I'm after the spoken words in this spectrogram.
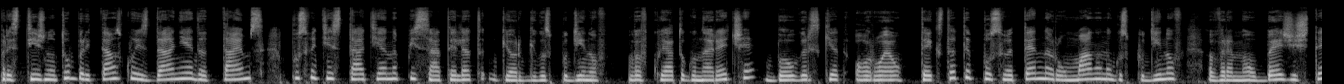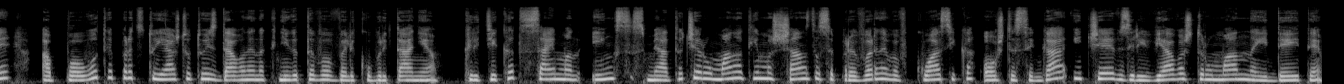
Престижното британско издание The Times посвети статия на писателят Георги Господинов в която го нарече българският Оруел. Текстът е посветен на романа на Господинов Времеобежище, а повод е предстоящото издаване на книгата в Великобритания. Критикът Саймън Ингс смята, че романът има шанс да се превърне в класика още сега и че е взривяващ роман на идеите.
